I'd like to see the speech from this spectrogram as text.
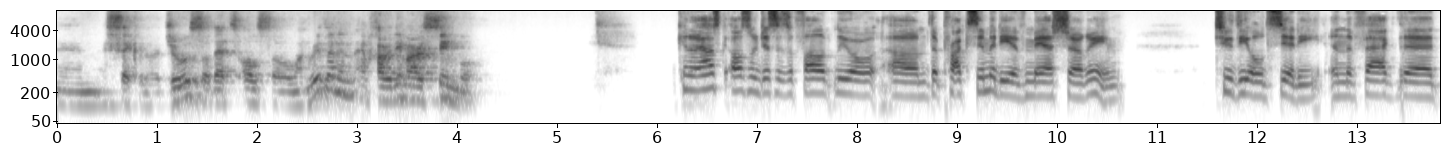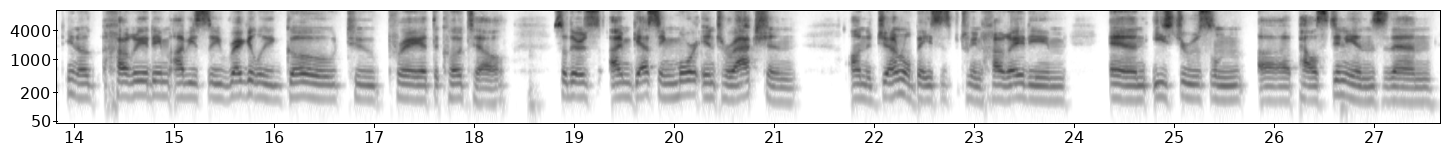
um, a secular Jew. So that's also one reason. And, and Haredim are a symbol. Can I ask also, just as a follow up, Lior, um, the proximity of Mea Shearim to the old city and the fact that, you know, Haredim obviously regularly go to pray at the Kotel. So there's, I'm guessing, more interaction on a general basis between Haredim and East Jerusalem uh, Palestinians than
